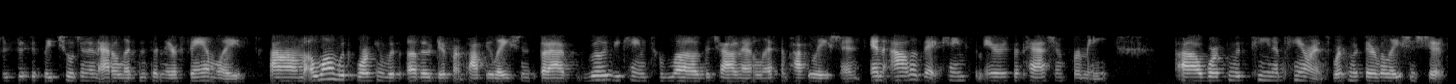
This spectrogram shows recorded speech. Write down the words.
specifically children and adolescents and their families, um, along with working with other different populations. But I really became to love the child and adolescent population, and out of that came some areas of passion for me. Uh, working with teen and parents, working with their relationships,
